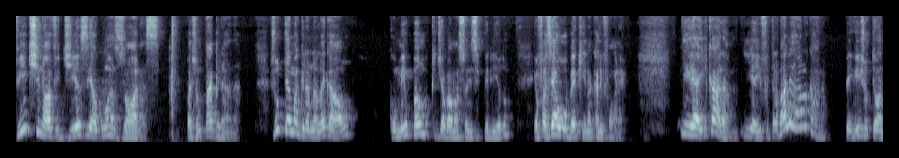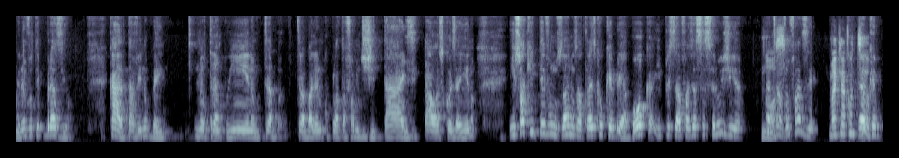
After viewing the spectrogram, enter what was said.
29 dias e algumas horas para juntar grana. Juntei uma grana legal, comi o pão que diabo amassou nesse período. Eu fazia Uber aqui na Califórnia. E aí, cara, e aí fui trabalhando, cara. Peguei, juntei uma grana e voltei pro Brasil. Cara, tá vindo bem. Meu trampo indo, tra- trabalhando com plataformas digitais e tal, as coisas indo. E só que teve uns anos atrás que eu quebrei a boca e precisava fazer essa cirurgia. Eu disse, ah, Nossa. vou fazer. Mas o que É, aconteceu? eu, que-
